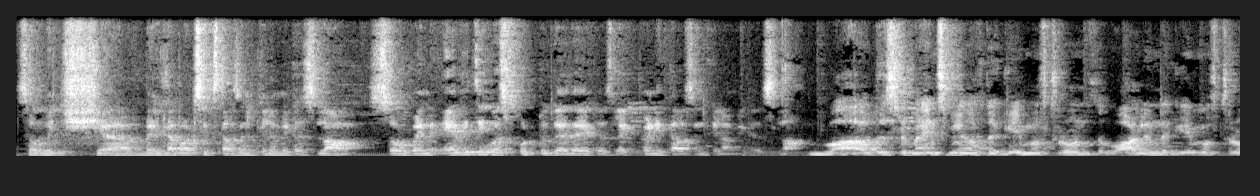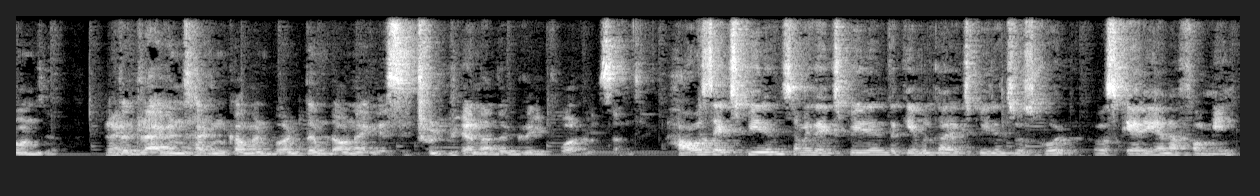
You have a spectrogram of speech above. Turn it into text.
so which uh, built about six thousand kilometers long. So when everything was put together, it was like twenty thousand kilometers long. Wow, this reminds me of the Game of Thrones, the wall in the Game of Thrones. If the dragons hadn't come and burnt them down, I guess it would be another great wall or something. How was the experience? I mean, the experience, the cable car experience was good. It was scary enough for me,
